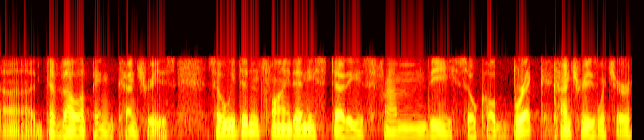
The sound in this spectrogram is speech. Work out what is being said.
uh, developing countries. So we didn't find any studies from the so-called BRIC countries, which are,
